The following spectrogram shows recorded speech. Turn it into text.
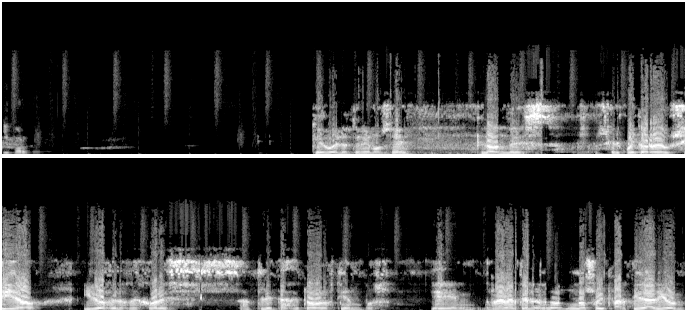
y por Qué duelo tenemos, ¿eh? Londres, circuito reducido y dos de los mejores atletas de todos los tiempos. Eh, realmente no, soy partidario en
